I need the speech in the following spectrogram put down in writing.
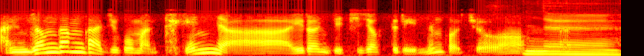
안정감 가지고만 되겠냐 이런 이제 지적들이 있는 거죠. 네.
